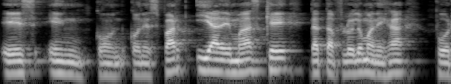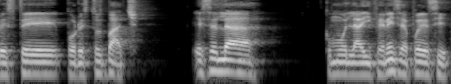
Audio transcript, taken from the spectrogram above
es en, con, con, Spark y además que Dataflow lo maneja por, este, por estos batch. Esa es la, como la diferencia, puede decir.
